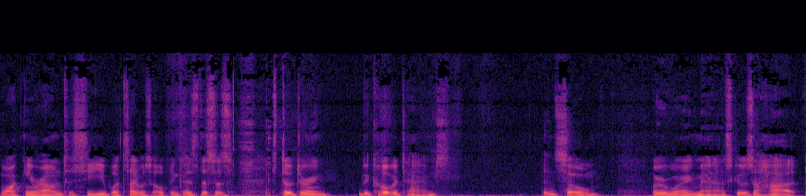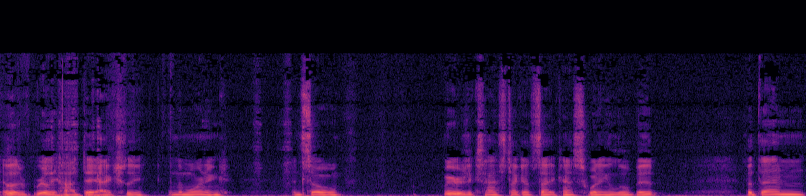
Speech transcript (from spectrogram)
walking around to see what side was open because this was still during the COVID times. And so we were wearing masks. It was a hot, it was a really hot day actually in the morning. And so we were just kind of stuck outside, kind of sweating a little bit. But then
